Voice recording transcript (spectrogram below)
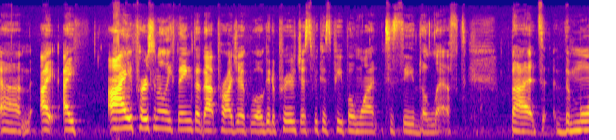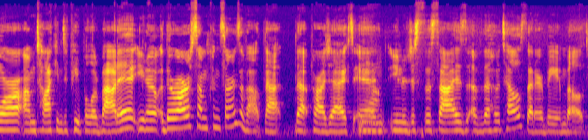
um, I, I, I personally think that that project will get approved just because people want to see the lift. But the more I'm talking to people about it, you know, there are some concerns about that that project and you know just the size of the hotels that are being built.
